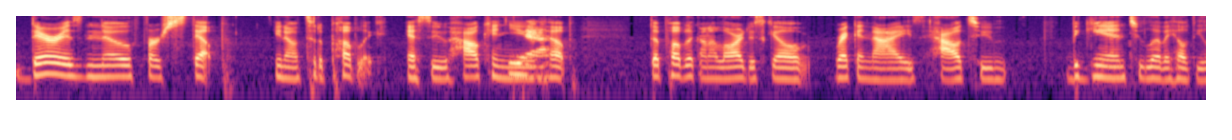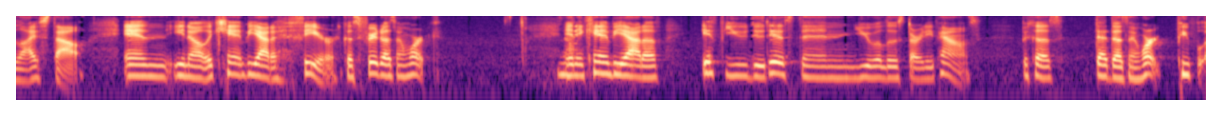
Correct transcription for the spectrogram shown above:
there is no first step, you know, to the public as to how can you Yeah. help the public on a larger scale recognize how to begin to live a healthy lifestyle. And you know, it can't be out of fear because fear doesn't work. And it can't be out of if you do this, then you will lose 30 pounds because that doesn't work. People,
